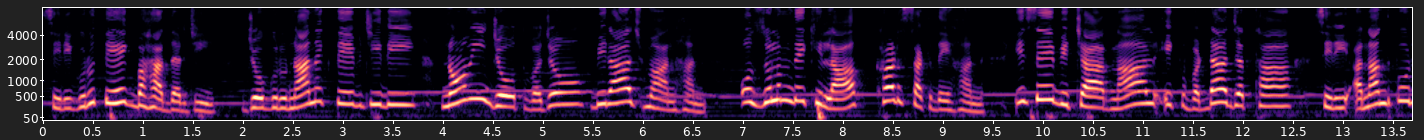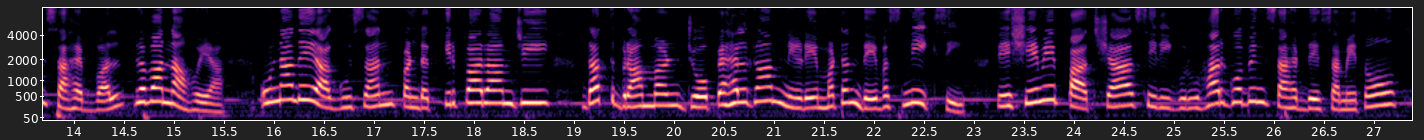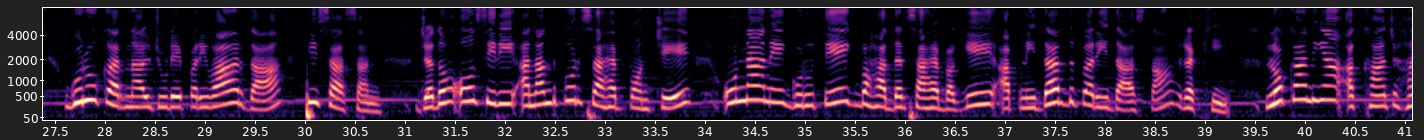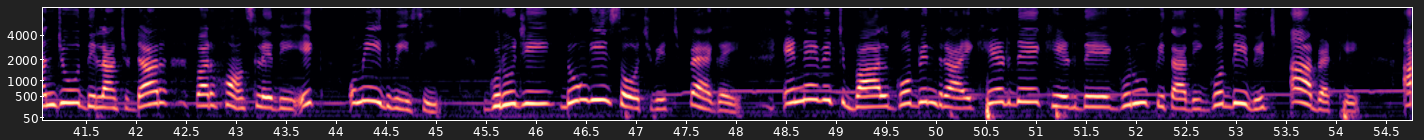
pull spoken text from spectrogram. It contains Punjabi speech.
ਸ੍ਰੀ ਗੁਰੂ ਤੇਗ ਬਹਾਦਰ ਜੀ, ਜੋ ਗੁਰੂ ਨਾਨਕ ਦੇਵ ਜੀ ਦੀ ਨੌਵੀਂ ਜੋਤ ਵਜੋਂ ਬਿਰਾਜਮਾਨ ਹਨ, ਉਹ ਜ਼ੁਲਮ ਦੇ ਖਿਲਾਫ ਖੜ ਸਕਦੇ ਹਨ। ਇਸੇ ਵਿਚਾਰ ਨਾਲ ਇੱਕ ਵੱਡਾ ਜੱਥਾ ਸ੍ਰੀ ਅਨੰਦਪੁਰ ਸਾਹਿਬ ਵੱਲ ਰਵਾਨਾ ਹੋਇਆ। ਉਹਨਾਂ ਦੇ ਆਗੂ ਸਨ ਪੰਡਤ ਕਿਰਪਾ ਰਾਮ ਜੀ। ਦੱਤ ਬ੍ਰਾਹਮਣ ਜੋ ਪਹਿਲਗਾਮ ਨੇੜੇ ਮਟਨ ਦੇ ਵਸਨੀਕ ਸੀ ਤੇ ਛੇਵੇਂ ਪਾਤਸ਼ਾਹ ਸ੍ਰੀ ਗੁਰੂ ਹਰਗੋਬਿੰਦ ਸਾਹਿਬ ਦੇ ਸਮੇਂ ਤੋਂ ਗੁਰੂ ਘਰ ਨਾਲ ਜੁੜੇ ਪਰਿਵਾਰ ਦਾ ਹਿੱਸਾ ਸਨ। ਜਦੋਂ ਉਹ ਸ੍ਰੀ ਅਨੰਦਪੁਰ ਸਾਹਿਬ ਪਹੁੰਚੇ, ਉਹਨਾਂ ਨੇ ਗੁਰੂ ਤੇਗ ਬਹਾਦਰ ਸਾਹਿਬ ਅੱਗੇ ਆਪਣੀ ਦਰਦ ਭਰੀ ਦਾਸਤਾਂ ਰੱਖੀ। ਲੋਕਾਂ ਦੀਆਂ ਅੱਖਾਂ 'ਚ ਹੰਝੂ, ਦਿਲਾਂ 'ਚ ਡਰ, ਪਰ ਹੌਸਲੇ ਦੀ ਇੱਕ ਉਮੀਦ ਵੀ ਸੀ। ਗੁਰੂ ਜੀ ਡੂੰਗੀ ਸੋਚ ਵਿੱਚ ਪੈ ਗਏ। ਇੰਨੇ ਵਿੱਚ ਬਾਲ ਗੋਬਿੰਦ ਰਾਏ ਖੇਡਦੇ ਖੇਡਦੇ ਗੁਰੂ ਪਿਤਾ ਦੀ ਗੋਦੀ ਵਿੱਚ ਆ ਬੈਠੇ।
